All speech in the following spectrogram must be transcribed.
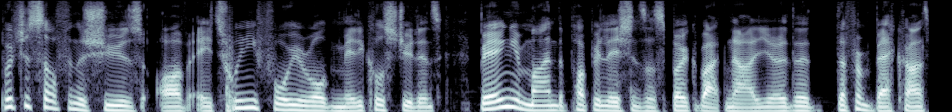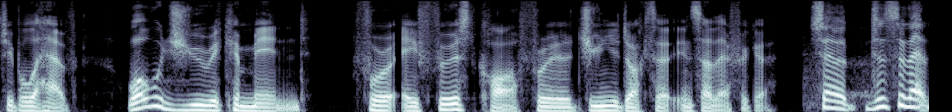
put yourself in the shoes of a 24 year old medical student, bearing in mind the populations I spoke about now, you know, the different backgrounds people have. What would you recommend for a first car for a junior doctor in South Africa? So just so that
